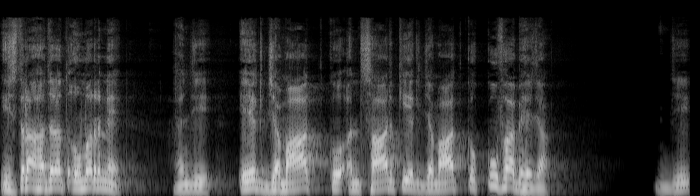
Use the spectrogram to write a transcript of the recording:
اس طرح حضرت عمر نے ہاں جی ایک جماعت کو، انصار کی ایک جماعت کو کوفہ بھیجا۔ جی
